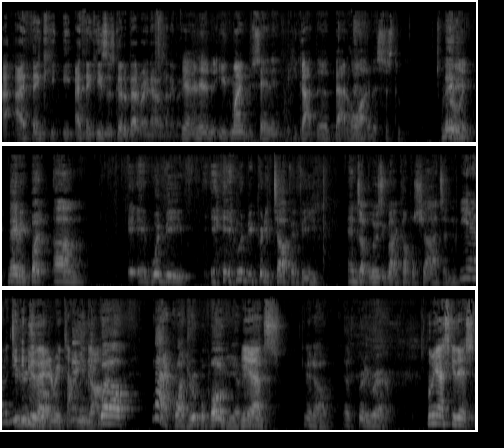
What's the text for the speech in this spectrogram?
I, I, think he, I think he's as good a bet right now as anybody. Yeah, and you might say that he got the bad hole out of his system. Maybe, early. maybe, yeah. but um, it, it, would be it would be pretty tough if he ends up losing by a couple shots. And yeah, but you can do that every time in golf. Well, not a quadruple bogey. I mean, yeah. that's you know that's pretty rare. Let me ask you this:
